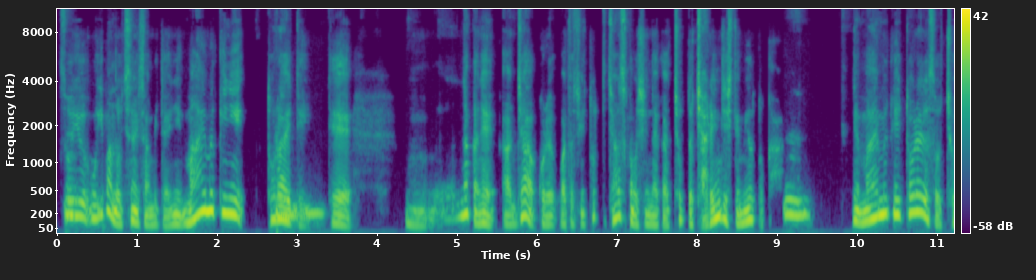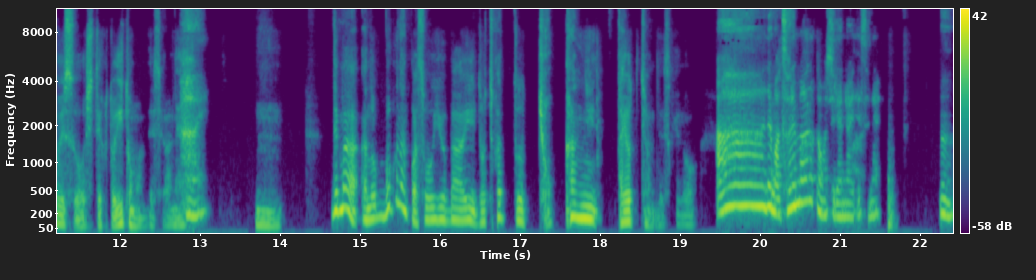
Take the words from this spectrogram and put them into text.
そういう、もう今の内成さんみたいに前向きに捉えていって、うんなんかね、あ、じゃあこれ私にとってチャンスかもしれないからちょっとチャレンジしてみようとか、うん。で、前向きに捉えるそうチョイスをしていくといいと思うんですよね。はい。うん。で、まあ、あの、僕なんかはそういう場合、どっちかというと直感に頼っちゃうんですけど、ああ、でもそれもあるかもしれないですね。うん。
